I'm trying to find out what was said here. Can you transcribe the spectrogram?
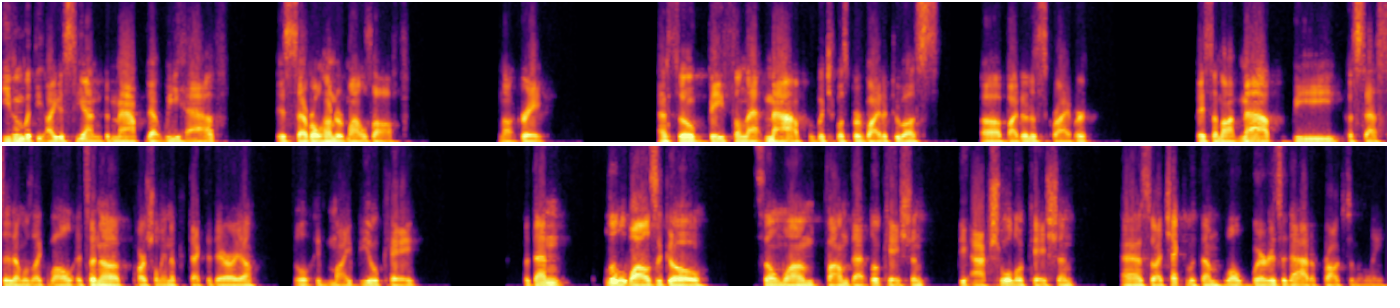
Even with the IUCN, the map that we have is several hundred miles off. Not great. And so based on that map, which was provided to us uh, by the describer, based on that map, we assessed it and was like, well, it's in a partially in a protected area. So it might be okay. But then a little whiles ago, someone found that location, the actual location. And so I checked with them, well, where is it at approximately?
